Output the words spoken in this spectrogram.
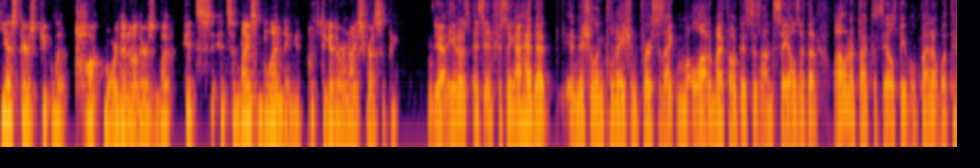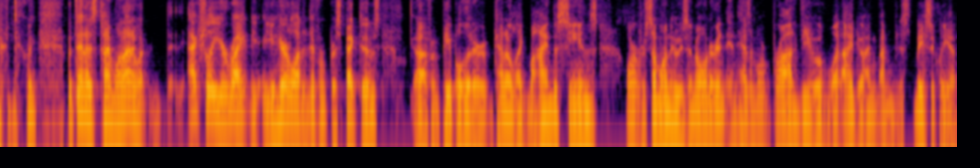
Yes, there's people that talk more than others, but it's it's a nice blending. It puts together a nice recipe. Yeah, you know, it's, it's, interesting. I had that initial inclination first. Is like a lot of my focus is on sales. I thought, well, I want to talk to salespeople and find out what they're doing. But then as time went on, I went, actually, you're right. You, you hear a lot of different perspectives uh, from people that are kind of like behind the scenes, or for someone who's an owner and, and has a more broad view of what I do. I'm I'm just basically a,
